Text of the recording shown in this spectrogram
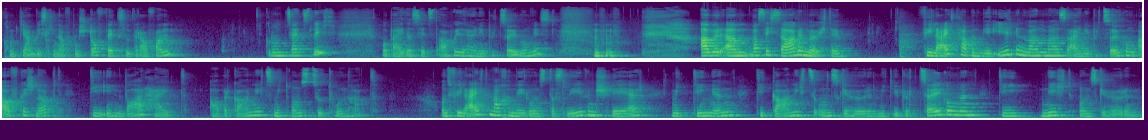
kommt ja ein bisschen auf den Stoffwechsel drauf an, grundsätzlich, wobei das jetzt auch wieder eine Überzeugung ist. aber ähm, was ich sagen möchte, vielleicht haben wir irgendwann mal so eine Überzeugung aufgeschnappt, die in Wahrheit aber gar nichts mit uns zu tun hat. Und vielleicht machen wir uns das Leben schwer, mit Dingen, die gar nicht zu uns gehören, mit Überzeugungen, die nicht uns gehören.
